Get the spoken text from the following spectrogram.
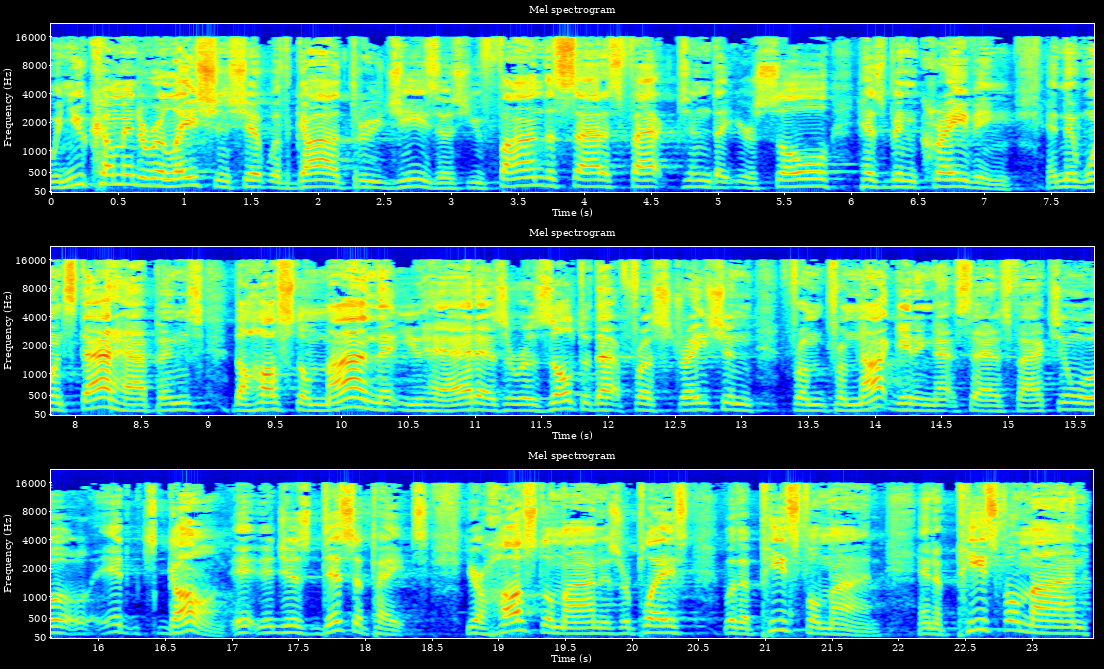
When you come into relationship with God through Jesus, you find the satisfaction that your soul has been craving. And then once that happens, the hostile mind that you had as a result of that frustration from, from not getting that satisfaction, well, it's gone. It, it just dissipates. Your hostile mind is replaced with a peaceful mind. And a peaceful mind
